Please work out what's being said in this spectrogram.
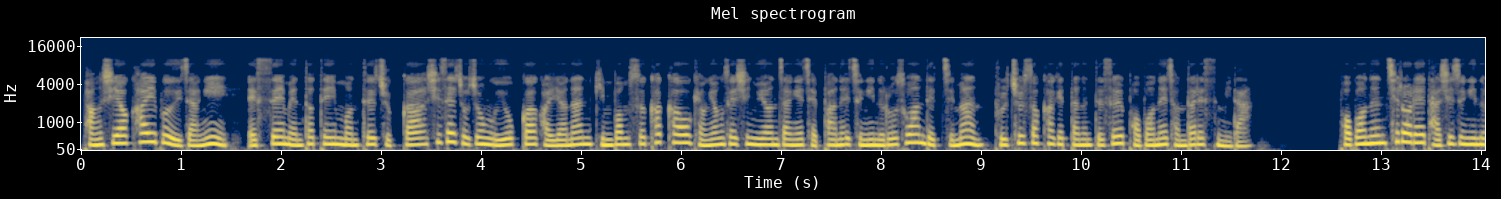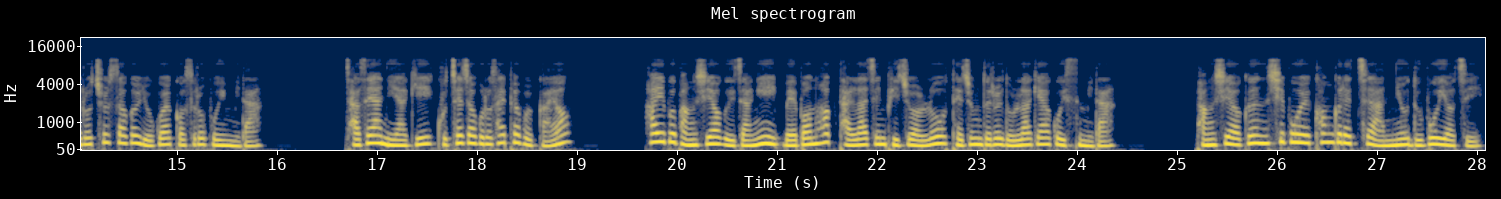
방시혁 하이브 의장이 SM 엔터테인먼트 주가 시세 조종 의혹과 관련한 김범수 카카오 경영쇄신위원장의 재판에 증인으로 소환됐지만 불출석하겠다는 뜻을 법원에 전달했습니다. 법원은 7월에 다시 증인으로 출석을 요구할 것으로 보입니다. 자세한 이야기 구체적으로 살펴볼까요? 하이브 방시혁 의장이 매번 확 달라진 비주얼로 대중들을 놀라게 하고 있습니다. 방시혁은 15일 컨그레츠 안뉴 누보이어지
